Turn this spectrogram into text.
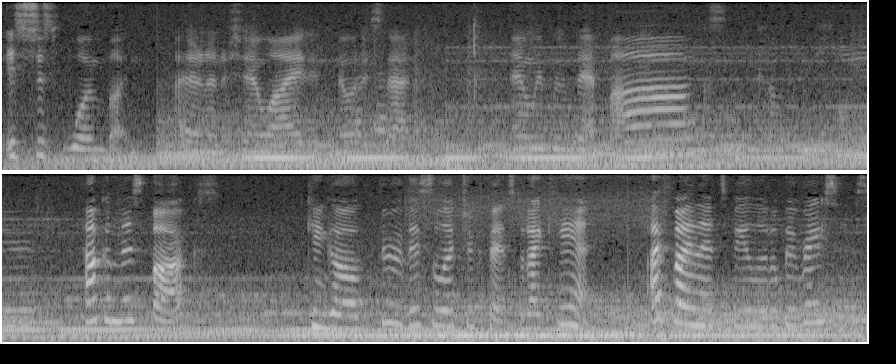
it's just one button. I don't understand why I didn't notice that. And we move that box. How come this box can go through this electric fence, but I can't? I find that to be a little bit racist.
